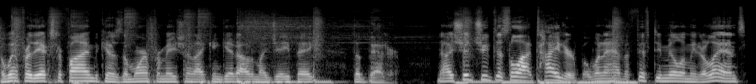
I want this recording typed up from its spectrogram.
I went for the extra fine because the more information I can get out of my JPEG, the better. Now I should shoot this a lot tighter, but when I have a 50 millimeter lens,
